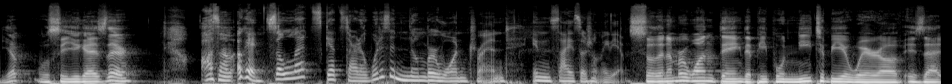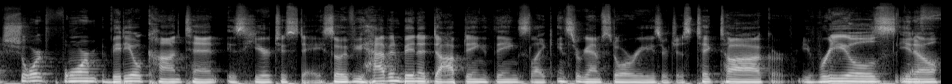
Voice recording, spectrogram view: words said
Yep, we'll see you guys there. Awesome. Okay, so let's get started. What is the number one trend inside social media? So, the number one thing that people need to be aware of is that short form video content is here to stay. So, if you haven't been adopting things like Instagram stories or just TikTok or Reels, you yes. know,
